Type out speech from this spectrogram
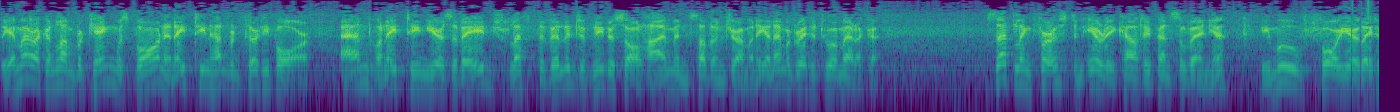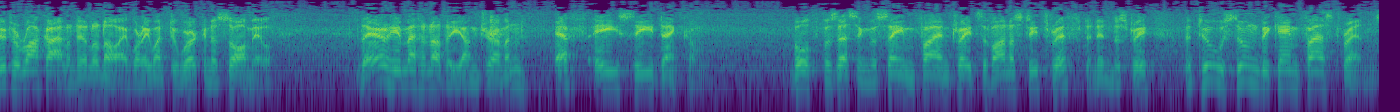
The American lumber king was born in 1834 and, when 18 years of age, left the village of Niedersaulheim in southern Germany and emigrated to America. Settling first in Erie County, Pennsylvania, he moved four years later to Rock Island, Illinois, where he went to work in a sawmill. There he met another young German, F.A.C. Denkmann. Both possessing the same fine traits of honesty, thrift, and industry, the two soon became fast friends.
